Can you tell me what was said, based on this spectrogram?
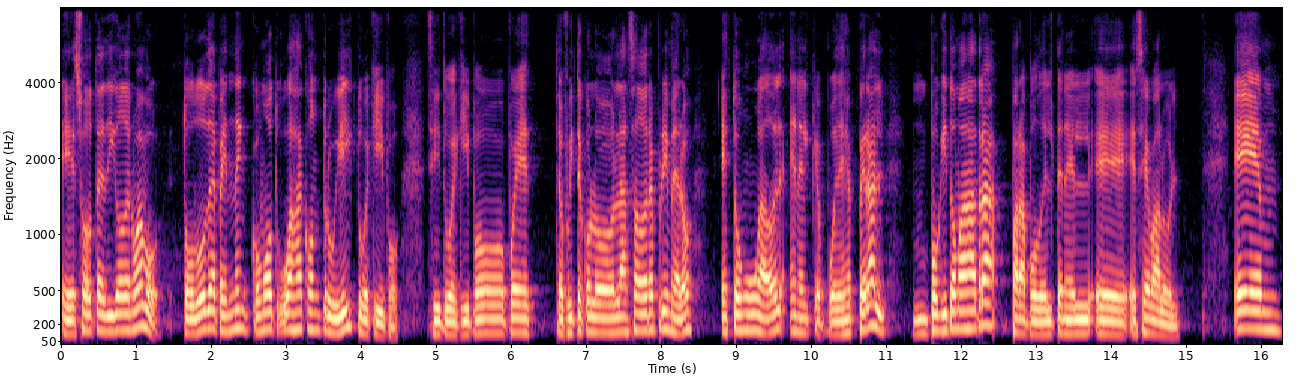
eso te digo de nuevo, todo depende en cómo tú vas a construir tu equipo. Si tu equipo, pues, te fuiste con los lanzadores primero, esto es un jugador en el que puedes esperar un poquito más atrás para poder tener eh, ese valor. Em,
